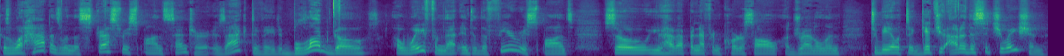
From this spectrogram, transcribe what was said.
because what happens when the stress response center is activated, blood goes away from that into the fear response. So you have epinephrine, cortisol, adrenaline to be able to get you out of this situation.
